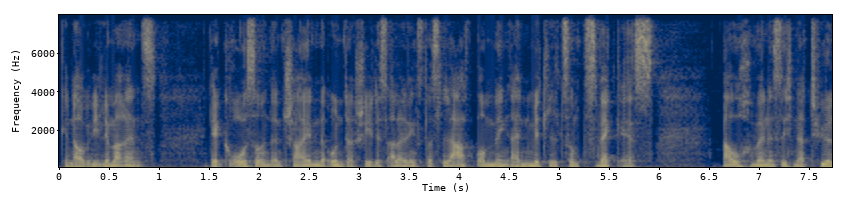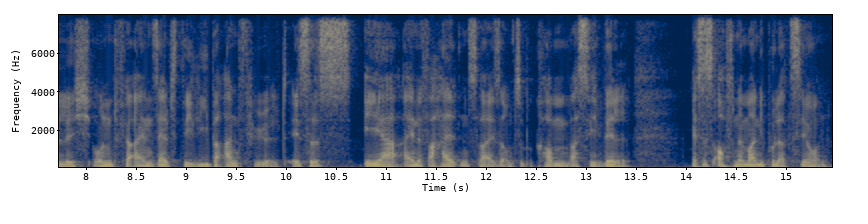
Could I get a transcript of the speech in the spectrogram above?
Genau wie die Limerenz. Der große und entscheidende Unterschied ist allerdings, dass Lovebombing ein Mittel zum Zweck ist. Auch wenn es sich natürlich und für einen selbst wie Liebe anfühlt, ist es eher eine Verhaltensweise, um zu bekommen, was sie will. Es ist offene Manipulation.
